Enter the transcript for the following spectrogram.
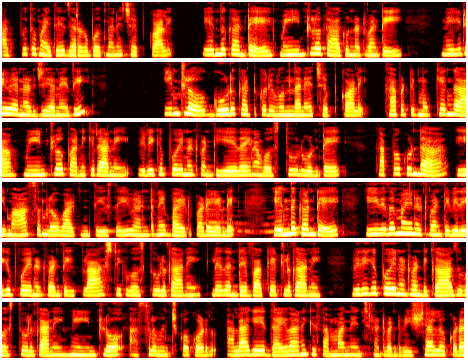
అద్భుతం అయితే జరగబోతుందని చెప్పుకోవాలి. ఎందుకంటే మీ ఇంట్లో తాగున్నటువంటి నెగిటివ్ ఎనర్జీ అనేది ఇంట్లో గూడు కట్టుకొని ఉందనే చెప్పుకోవాలి. కాబట్టి ముఖ్యంగా మీ ఇంట్లో పనికిరాని విరిగిపోయినటువంటి ఏదైనా వస్తువులు ఉంటే తప్పకుండా ఈ మాసంలో వాటిని తీసి వెంటనే బయటపడేయండి. ఎందుకంటే ఈ విధమైనటువంటి విరిగిపోయినటువంటి ప్లాస్టిక్ వస్తువులు కానీ లేదంటే బకెట్లు కానీ విరిగిపోయినటువంటి గాజు వస్తువులు కానీ మీ ఇంట్లో అస్సలు ఉంచుకోకూడదు. అలాగే దైవానికి సంబంధించినటువంటి విషయాల్లో కూడా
